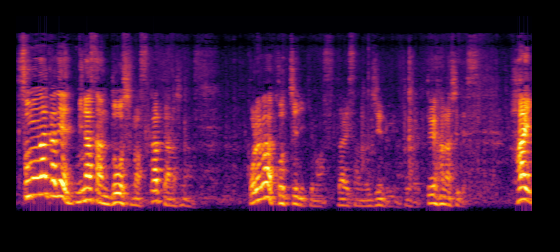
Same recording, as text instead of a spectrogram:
その中で皆さんどうしますかって話なんです。これはこっちに行きます。第3の人類の方へという話です。はい。っ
